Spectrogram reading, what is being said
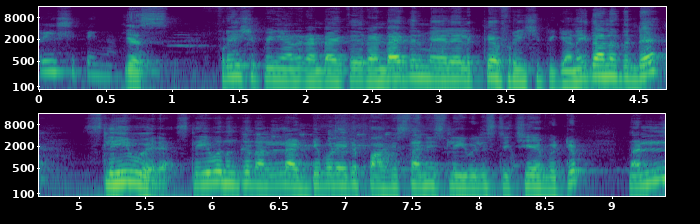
free shipping yes free shipping ആണ്. രണ്ടായിരത്തി രണ്ടായിരത്തിന് മേലെയൊക്കെ ഫ്രീ ഷിപ്പിംഗ് ആണ്. ഇതാണ് ഇതിന്റെ സ്ലീവ് വരിക. സ്ലീവ് നിങ്ങൾക്ക് നല്ല അടിപൊളിയായിട്ട് പാകിസ്ഥാനി സ്ലീവിൽ സ്റ്റിച്ച് ചെയ്യാൻ പറ്റും. നല്ല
